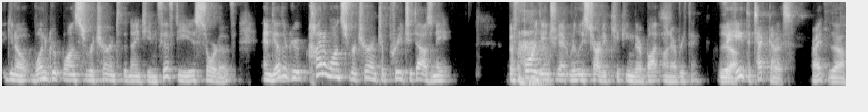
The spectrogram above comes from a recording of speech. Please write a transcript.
you know one group wants to return to the 1950s sort of and the other group kind of wants to return to pre-2008 before the internet really started kicking their butt on everything they yeah. hate the tech guys right, right? yeah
